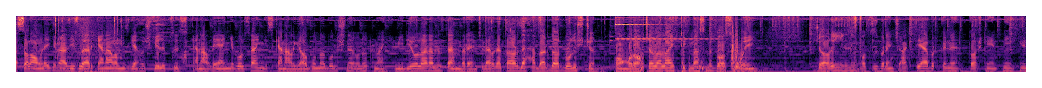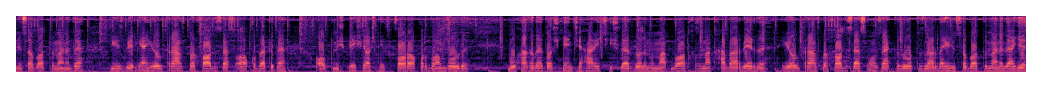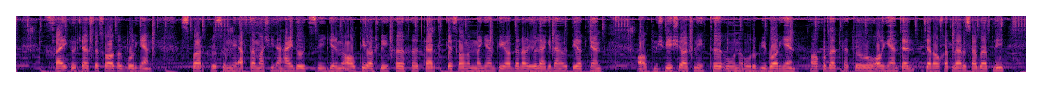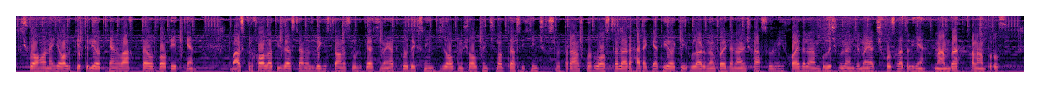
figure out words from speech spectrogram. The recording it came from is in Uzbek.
assalomu alaykum azizlar. Kanalimizga xush kelibsiz. Kanalda yangi bo'lsangiz kanalga obuna bo'lishni unutmang. Videolarimizdan birinchilar qatorida xabardor bo'lish uchun qo'ng'iroqcha va layk tugmasini bosib qo'ying. Joriy yilning 31 oktyabr kuni toshkentning yunusobod tumanida yuz bergan yo'l transport hodisasi oqibatida 65 yoshli fuqaro qurbon bo'ldi. Bu haqida toshkent shahar ichki ishlar bo'limi matbuot xizmati xabar berdi. Yo'l transport hodisasi 18:30 larda yunusobod tumanidagi xay ko'chasida sodir bo'lgan. Spark rusumli avtomashina haydovchisi 26 yoshli xx tartibga solinmagan piyodalar yo'lagidan o'tayotgan 65 yoshli TUni urib yuborgan. Oqibatda TU olgan tan jarohatlari sababli shifoxonaga olib ketilayotgan vaqtda vafot etgan. Mazkur holat yuzasidan o'zbekiston respublikasi jinoyat kodeksining 266 moddasi 2-qismi transport vositalari harakati yoki ulardan foydalanish xavfsizligi qoidalarini buzish bilan jinoyat ishi qo'zg'atilgan. Manba qalampirus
